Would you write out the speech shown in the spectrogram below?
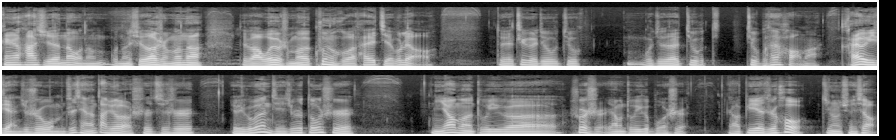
跟着他学，那我能我能学到什么呢？对吧？我有什么困惑他也解不了，对这个就就我觉得就就不太好嘛。还有一点就是我们之前的大学老师其实。有一个问题就是，都是你要么读一个硕士，要么读一个博士，然后毕业之后进入学校，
